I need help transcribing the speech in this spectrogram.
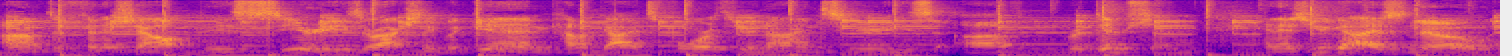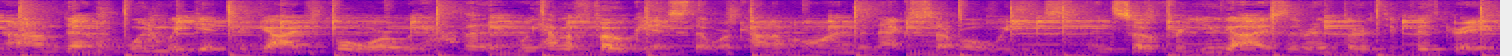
um, to finish out this series, or actually begin kind of guides four through nine series of redemption. And as you guys know, um, that when we get to guide four, we have a we have a focus that we're kind of on the next several weeks. And so for you guys that are in third through fifth grade,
